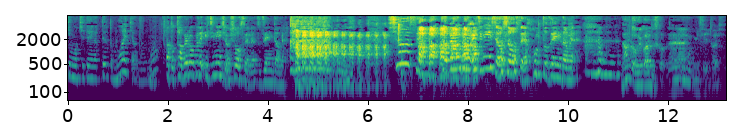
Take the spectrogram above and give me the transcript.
気持ちでやってると思われちゃうのもあと食べログで一人称小生のやつ全員ダメ。小生食べログの一人称小生本当全員ダメ。なんか上からですからね、うん。店に対して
